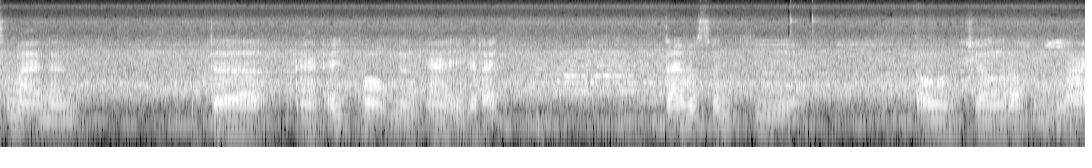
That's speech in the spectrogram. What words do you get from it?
ស្មើនឹងវិតរ ax បូកនឹង ay តែបើសិនជាអូនចង់រកតម្លៃ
